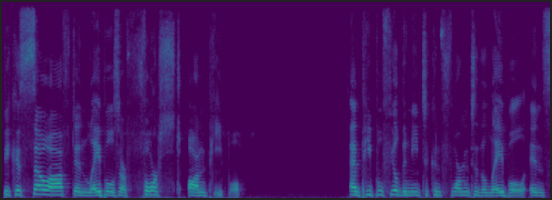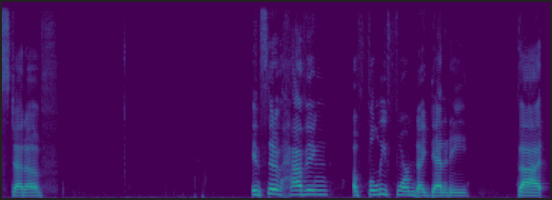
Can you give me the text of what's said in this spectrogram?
Because so often labels are forced on people. And people feel the need to conform to the label instead of instead of having a fully formed identity that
